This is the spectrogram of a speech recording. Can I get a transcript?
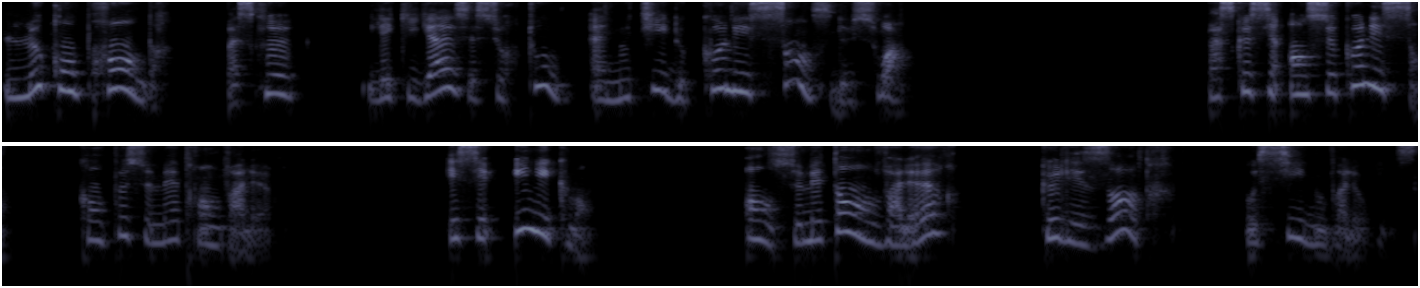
le comprendre? Parce que l'ikigai, c'est surtout un outil de connaissance de soi. Parce que c'est en se connaissant qu'on peut se mettre en valeur. Et c'est uniquement en se mettant en valeur que les autres aussi nous valorisent.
